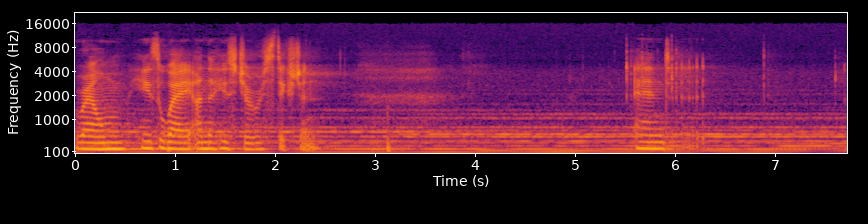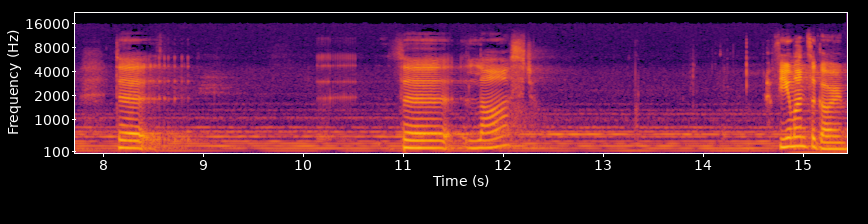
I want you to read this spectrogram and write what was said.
realm, His way, under His jurisdiction. And the the last a few months ago,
